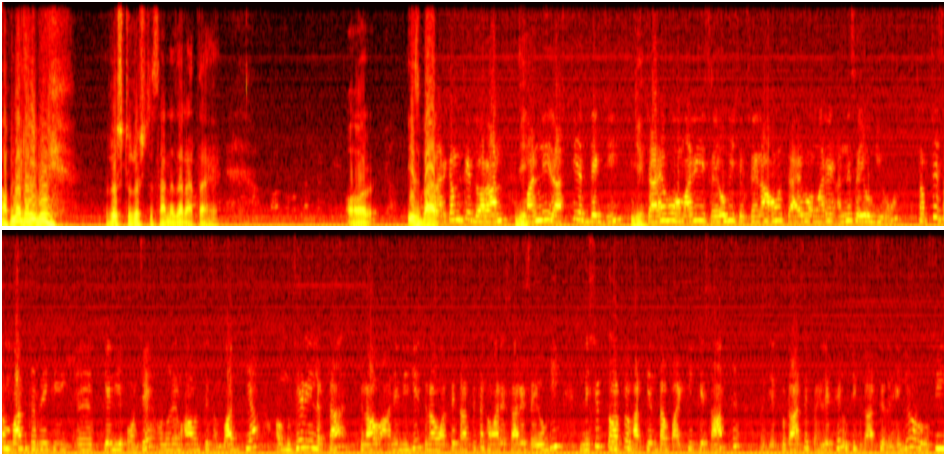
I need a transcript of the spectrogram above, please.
अपना दल भी रुष्ट रुष्ट सा नज़र आता है। और इस बार कार्यक्रम के दौरान माननीय राष्ट्रीय अध्यक्ष जी, जी। चाहे वो हमारी सहयोगी शिवसेना हो चाहे वो हमारे अन्य सहयोगी हो सबसे संवाद करने की अ, के लिए पहुँचे। उन्होंने वहाँ उनसे संवाद किया और मुझे नहीं लगता चुनाव आने दीजिए। चुनाव आते आते तक हमारे सारे सहयोगी निश्चित तौर पर भारतीय जनता पार्टी के साथ जिस प्रकार से पहले थे उसी प्रकार से रहेंगे और उसी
